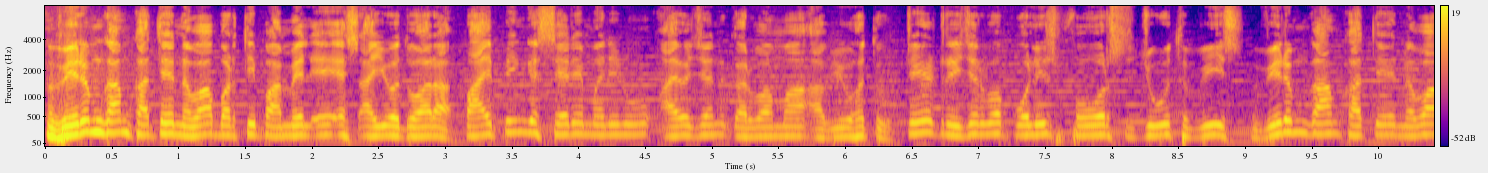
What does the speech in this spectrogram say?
વિરમગામ ખાતે નવા ભરતી પામેલ એએસઆઈઓ દ્વારા પાઇપિંગ સેરેમનીનું આયોજન કરવામાં આવ્યું હતું. સ્ટેટ રિઝર્વ પોલીસ ફોર્સ જૂથ વીસ વિરમગામ ખાતે નવા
